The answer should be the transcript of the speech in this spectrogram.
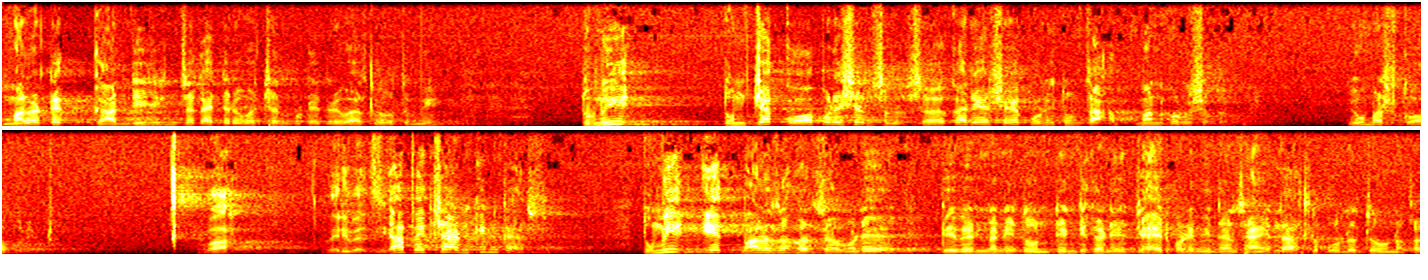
मला वाटतं गांधीजींचं काहीतरी वचन कुठेतरी वाचलं होतं मी. तुम्ही तुमच्या कोऑपरेशन सहकार्याशिवाय कोणी तुमचा अपमान करू शकत नाही. यू मस्ट कोऑपरेट वा व्हेरी वेल यापेक्षा आणखीन काय असतं? तुम्ही एक मला सांगायचं म्हणजे देवेंद्रनी दोन तीन ठिकाणी जाहीरपणे मी त्यांना सांगितलं असलं बोलत जाऊ नका.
